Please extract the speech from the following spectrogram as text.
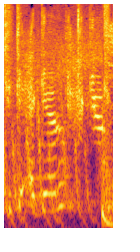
kick it again.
